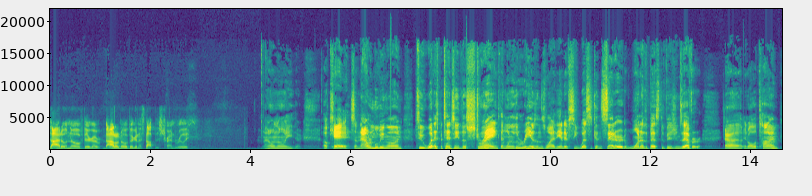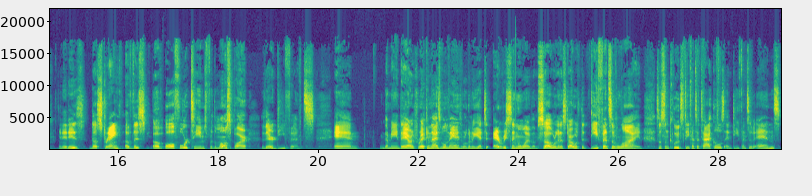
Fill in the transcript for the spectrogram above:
I don't know if they're gonna. I don't know if they're gonna stop this trend, really. I don't know either. Okay, so now we're moving on to what is potentially the strength and one of the reasons why the NFC West is considered one of the best divisions ever uh, in all the time, and it is the strength of this of all four teams for the most part, their defense. And I mean, they are recognizable names. We're going to get to every single one of them. So we're going to start with the defensive line. So this includes defensive tackles and defensive ends,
